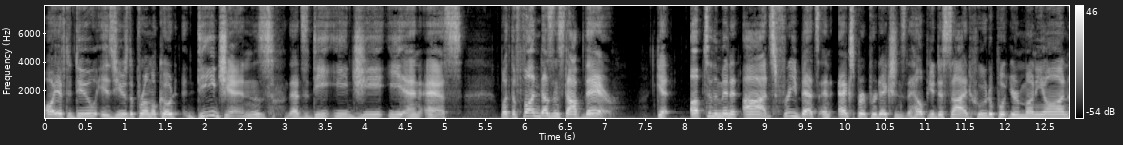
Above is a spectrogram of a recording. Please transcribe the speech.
All you have to do is use the promo code DEGENS, that's D E G E N S. But the fun doesn't stop there. Get up to the minute odds, free bets, and expert predictions to help you decide who to put your money on.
